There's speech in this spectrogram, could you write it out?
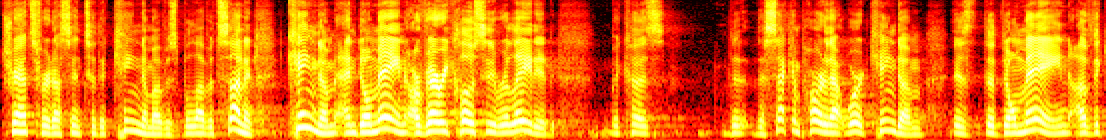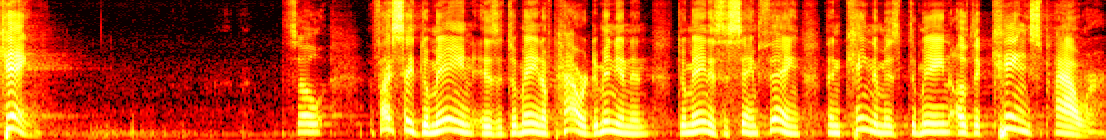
transferred us into the kingdom of his beloved Son. And kingdom and domain are very closely related because the, the second part of that word, kingdom, is the domain of the king. So if I say domain is a domain of power, dominion and domain is the same thing, then kingdom is domain of the king's power.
